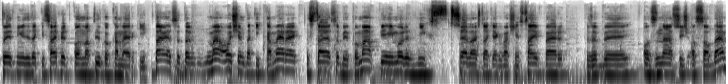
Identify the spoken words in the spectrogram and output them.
to jest mniej więcej taki Cypher, tylko on ma tylko kamerki. Stawia sobie, ma 8 takich kamerek, stawia sobie po mapie i może z nich strzelać tak jak właśnie Cypher, żeby oznaczyć osobę.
